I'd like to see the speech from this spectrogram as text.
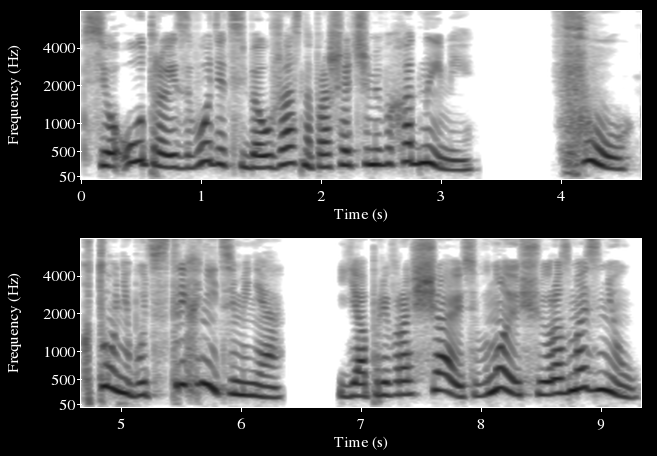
все утро изводит себя ужасно прошедшими выходными. Фу, кто-нибудь встряхните меня! Я превращаюсь в ноющую размазню.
